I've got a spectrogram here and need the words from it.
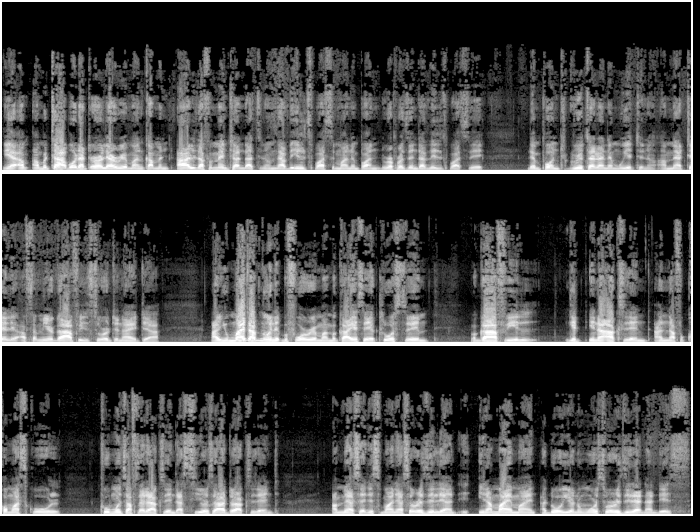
Yeah, I'm, I'm going to talk about that earlier, Raymond, because I always have to mention that, you know, I have the Hills Pass man and represent of the Hills Pass say, them punch greater than them weight, you know. I'm going to tell you, after me, your Garfield story tonight, yeah, and you might have known it before, Raymond, because you say you're close to him, but Garfield get in an accident and have to come to school two months after the accident, a serious auto accident. And me, I said, this man is so resilient. In my mind, I don't hear no more so resilient than this.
